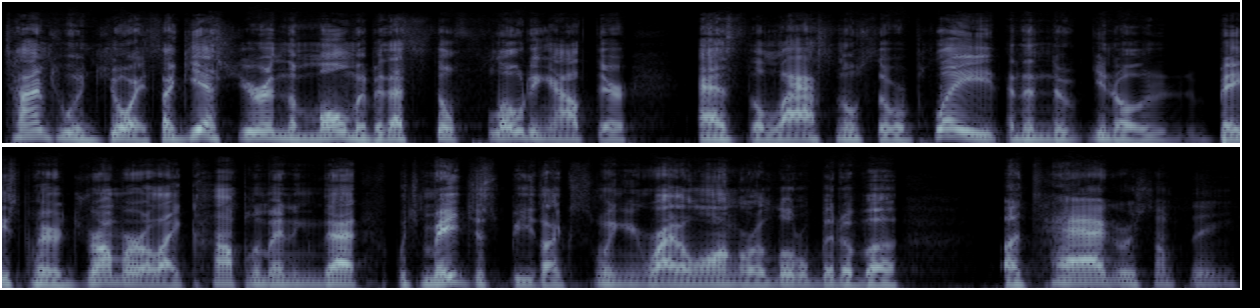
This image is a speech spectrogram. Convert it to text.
time to enjoy. It's like yes, you're in the moment, but that's still floating out there as the last notes that were played, and then the you know bass player, drummer are like complementing that, which may just be like swinging right along or a little bit of a a tag or something.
